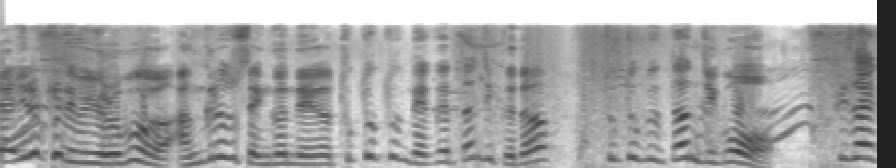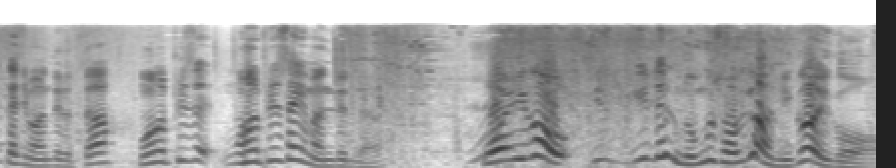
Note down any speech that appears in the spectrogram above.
야 이렇게 되면 여러분 안 그래도 센 건데 툭툭툭 내가 던졌거든? 툭툭툭 던지고 필살기까지 만들었다? 오늘 필살기 만든다? 와 이거 이 덱 너무 사기 아니가 이거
